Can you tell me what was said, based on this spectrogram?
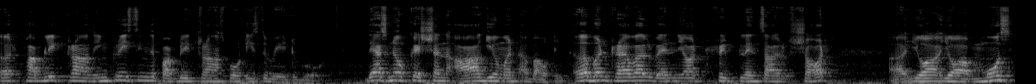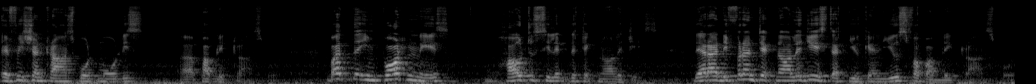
uh, public trans increasing the public transport is the way to go. There's no question, argument about it. Urban travel, when your trip lengths are short, uh, your, your most efficient transport mode is uh, public transport. But the important is how to select the technologies. There are different technologies that you can use for public transport.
